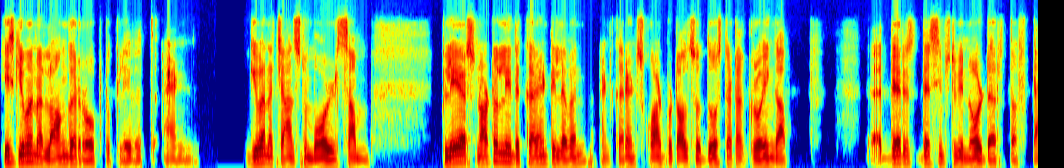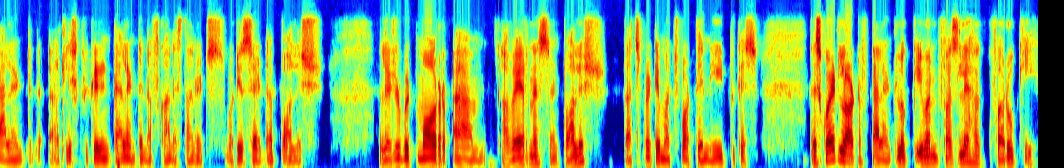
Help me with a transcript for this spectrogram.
he's given a longer rope to play with and given a chance to mold some players not only in the current 11 and current squad but also those that are growing up uh, there is there seems to be no dearth of talent at least cricketing talent in afghanistan. It's what you said a polish. A little bit more um, awareness and polish. That's pretty much what they need because there's quite a lot of talent. Look even Fazalhaq Farooqi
